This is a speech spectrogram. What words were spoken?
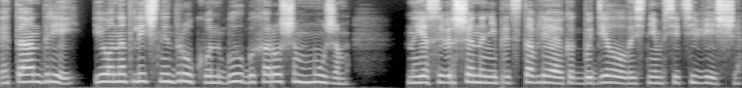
Это Андрей, и он отличный друг, он был бы хорошим мужем. Но я совершенно не представляю, как бы делала с ним все эти вещи.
